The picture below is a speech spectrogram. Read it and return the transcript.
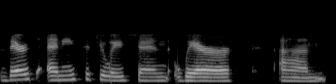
there's any situation where um,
